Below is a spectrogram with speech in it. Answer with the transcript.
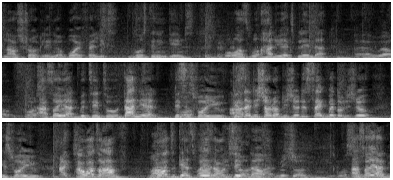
now struggling. Your boy Felix ghosting in games. What's, what, how do you explain that? Uh, well, first, I saw you admitting to Daniel. This is for you. This I- edition of the show, this segment of the show is for you. Actually, I want to have. I my- want to get space on tape now. admission was I saw you fact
